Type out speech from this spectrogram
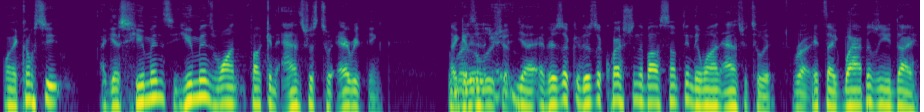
when it comes to, I guess humans, humans want fucking answers to everything. It- Resolution. yeah, if there's a if there's a question about something, they want an answer to it. Right. It's like what happens when you die.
